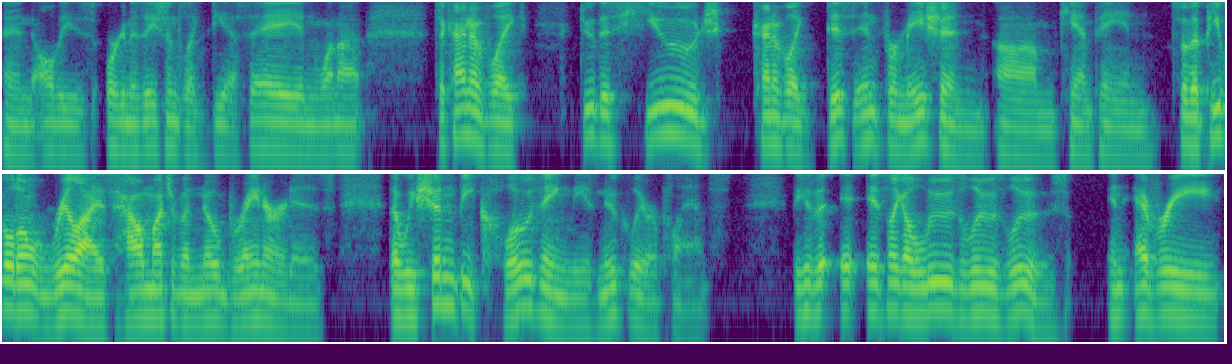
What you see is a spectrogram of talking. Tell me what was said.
and all these organizations like DSA and whatnot to kind of like do this huge kind of like disinformation um, campaign so that people don't realize how much of a no-brainer it is that we shouldn't be closing these nuclear plants because it, it- it's like a lose lose lose in every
